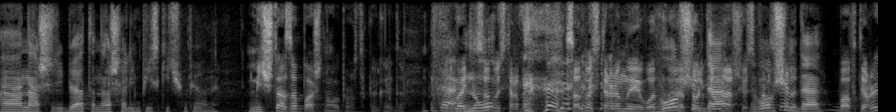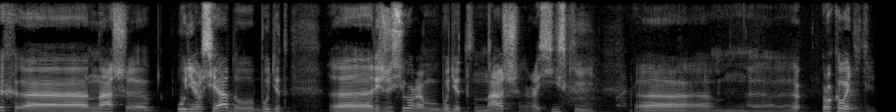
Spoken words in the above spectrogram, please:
э, наши ребята, наши олимпийские чемпионы. Мечта запашного просто какая-то. Да. Понимаете, с Ну- одной стороны, с одной стороны, вот В э, общем, только да. наши В общем, спортсмены. да. Во-вторых, э, наша универсиаду будет э, режиссером будет наш российский э, э, руководитель,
